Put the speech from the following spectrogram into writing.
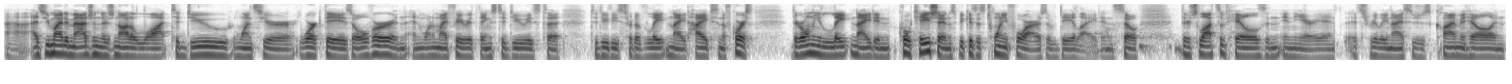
Uh, as you might imagine, there's not a lot to do once your workday is over. And, and one of my favorite things to do is to, to do these sort of late night hikes. And of course, they're only late night in quotations because it's 24 hours of daylight. And so there's lots of hills in, in the area. And it's really nice to just climb a hill and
